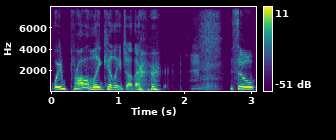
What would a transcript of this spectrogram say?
we'd probably kill each other. so,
